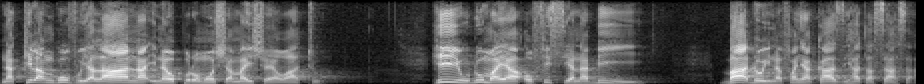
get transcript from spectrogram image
na kila nguvu ya laana inayoporomosha maisha ya watu. Hii huduma ya ofisi ya nabii bado inafanya kazi hata sasa,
